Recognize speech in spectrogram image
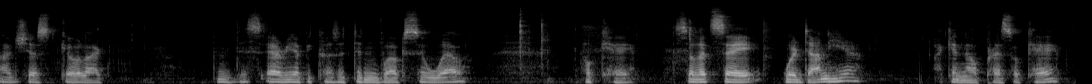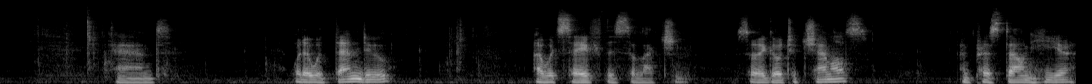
I'll just go like in this area because it didn't work so well. Okay, so let's say we're done here. I can now press OK. And what I would then do, I would save this selection. So I go to Channels and press down here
